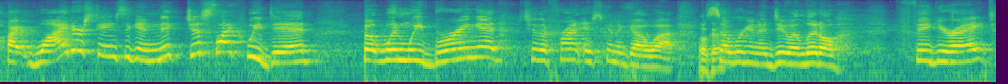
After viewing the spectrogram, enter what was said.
All right, wider stance again, Nick, just like we did, but when we bring it to the front, it's gonna go up. Okay. So we're gonna do a little figure eight,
